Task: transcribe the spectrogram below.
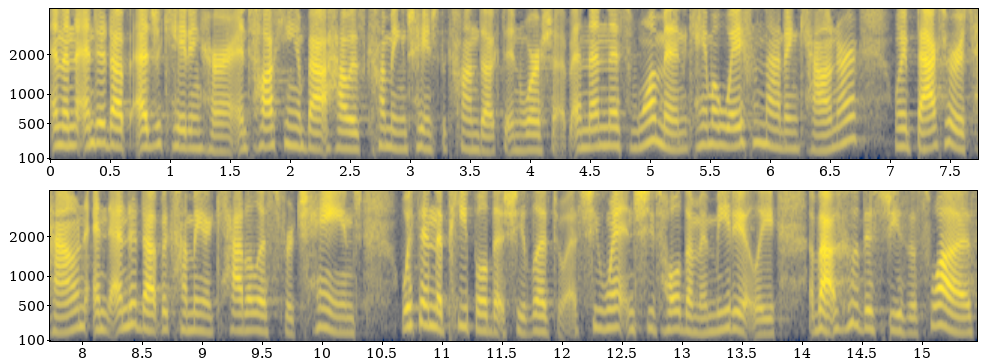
and then ended up educating her and talking about how his coming changed the conduct in worship. And then this woman came away from that encounter, went back to her town, and ended up becoming a catalyst for change within the people that she lived with. She went and she told them immediately about who this Jesus was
